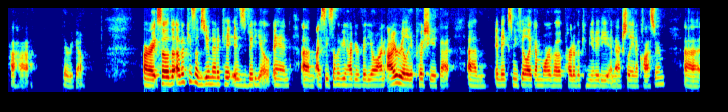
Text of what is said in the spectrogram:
Haha, there we go. All right, so the other piece of Zoom etiquette is video. And um, I see some of you have your video on. I really appreciate that. Um, it makes me feel like I'm more of a part of a community and actually in a classroom, uh,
